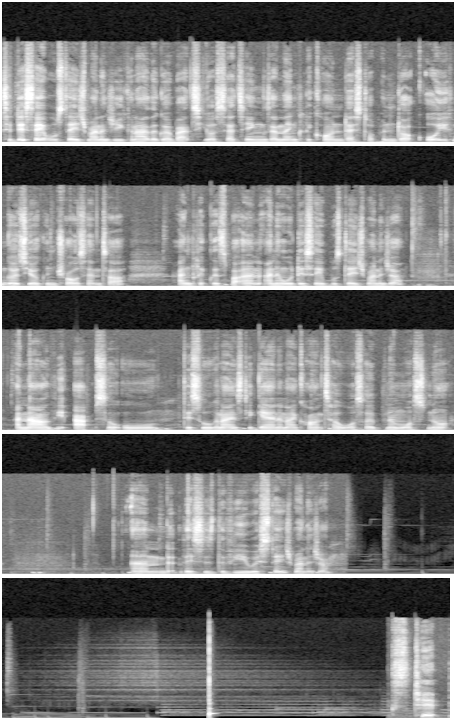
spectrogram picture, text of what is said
To disable Stage Manager you can either go back to your settings and then click on desktop and dock or you can go to your control center and click this button and it will disable Stage Manager and now the apps are all disorganized again and I can't tell what's open and what's not and this is the view with Stage Manager. Tip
